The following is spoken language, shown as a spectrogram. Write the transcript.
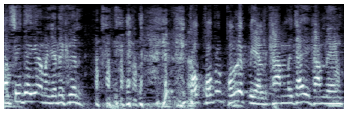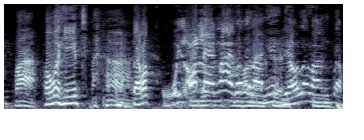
มันซื้อเยอะๆมันจะได้ขึ้น ผมผมผมเลยเปลี่ยนคำไปใช้อีกคำหนึ่งว่าโอเวอร์ฮีทอ่าแต่ว่าโอ้ยร้อนแรงมากครับเวลานี้ร้อนแรงเกินเดี๋ยวระวังแบบ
